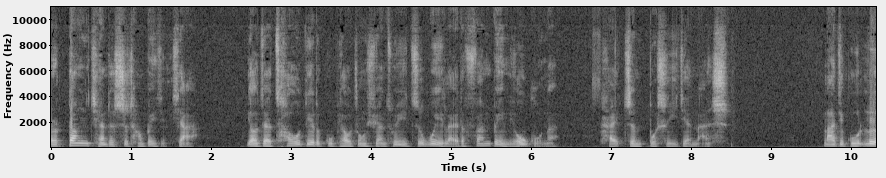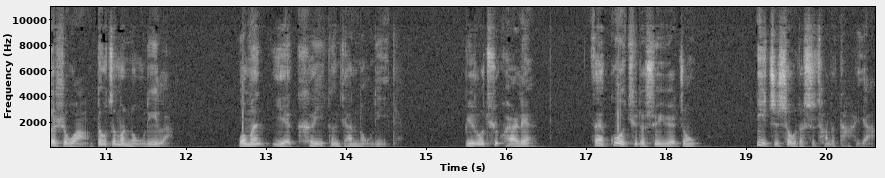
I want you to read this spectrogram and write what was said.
而当前的市场背景下，要在超跌的股票中选出一只未来的翻倍牛股呢，还真不是一件难事。垃圾股乐视网都这么努力了，我们也可以更加努力一点。比如区块链，在过去的岁月中，一直受到市场的打压。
